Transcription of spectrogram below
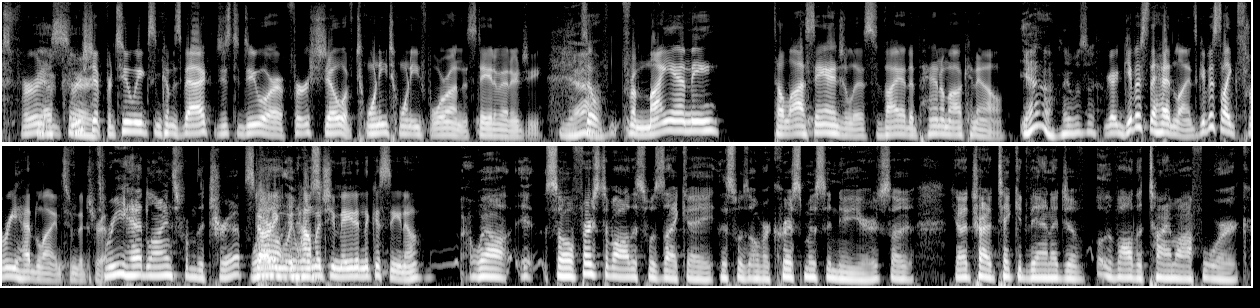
For Yes, a cruise sir. ship for two weeks and comes back just to do our first show of 2024 on the State of Energy. Yeah. So from Miami to Los Angeles via the Panama Canal. Yeah, it was a, Give us the headlines. Give us like three headlines from the trip. three headlines from the trip. Starting Well, with it how was- much you made in the casino. Well, it, so first of all, this was like a this was over Christmas and New Year's, so you got to try to take advantage of of all the time off work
